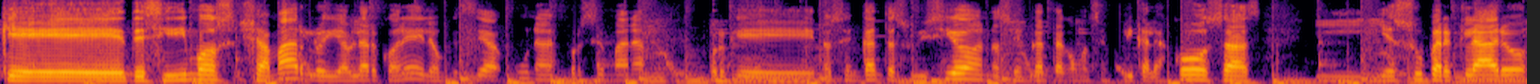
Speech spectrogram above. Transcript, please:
que decidimos llamarlo y hablar con él, aunque sea una vez por semana, porque nos encanta su visión, nos encanta cómo se explica las cosas y, es súper claro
